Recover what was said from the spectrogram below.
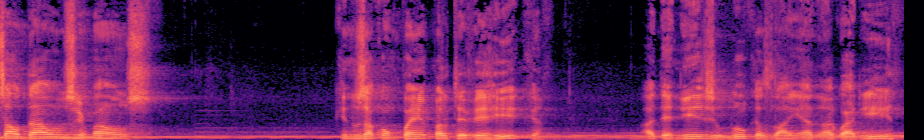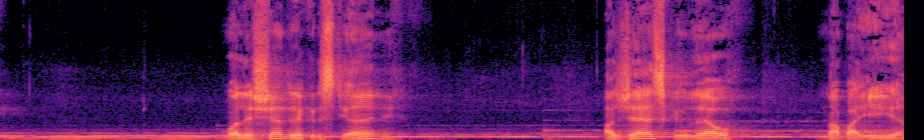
saudar os irmãos que nos acompanham pela TV Rica, a Denise, o Lucas lá em Araguari, o Alexandre e a Cristiane, a Jéssica e o Léo na Bahia,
